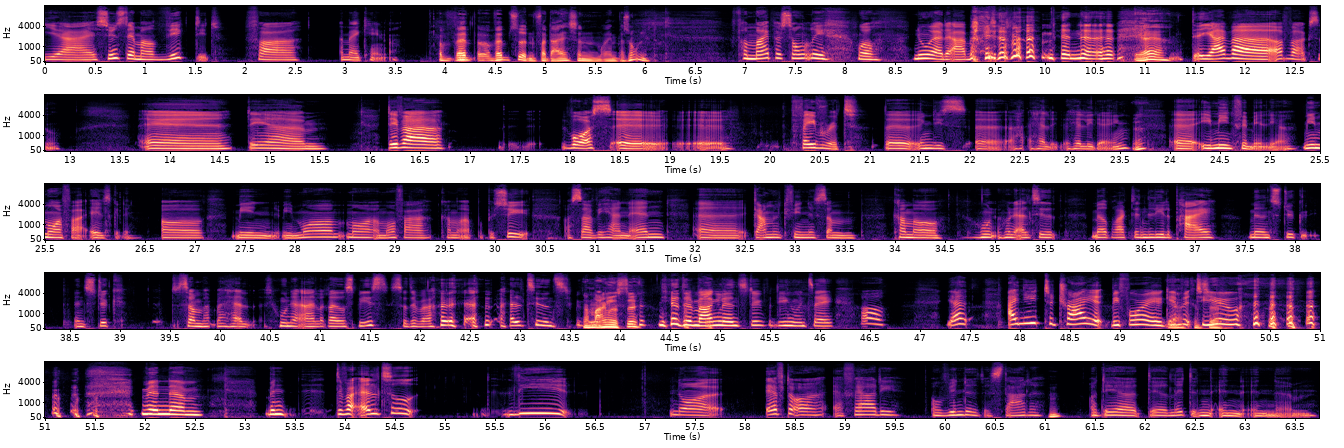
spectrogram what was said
jeg synes, det er meget vigtigt for amerikanere. Og hvad, og hvad betyder den for dig sådan rent personligt? For mig personligt, well, nu er det arbejde, men øh, Ja, ja. da jeg var opvokset, øh, det, øh, det var vores øh, øh, favorite, the yndlings øh, hellig- helligdag, ikke? Øh, i min familie. Min mor og far elsker det. Og min, min mor, mor og morfar kommer op på besøg, og så har vi her en anden øh, gammel kvinde, som kommer, og hun, hun altid medbragte en lille pege med en stykke, en stykke som hun har allerede spist, så det var altid en stykke. Der mangler et stykke. Ja, det manglede en stykke, fordi hun sagde, oh, yeah, I need to try it before I give Ja, it to se. you. men, um, men det var altid lige, når efteråret er færdig, og vinteret er startet, Mm. og det er, det er lidt en, en, en, um,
